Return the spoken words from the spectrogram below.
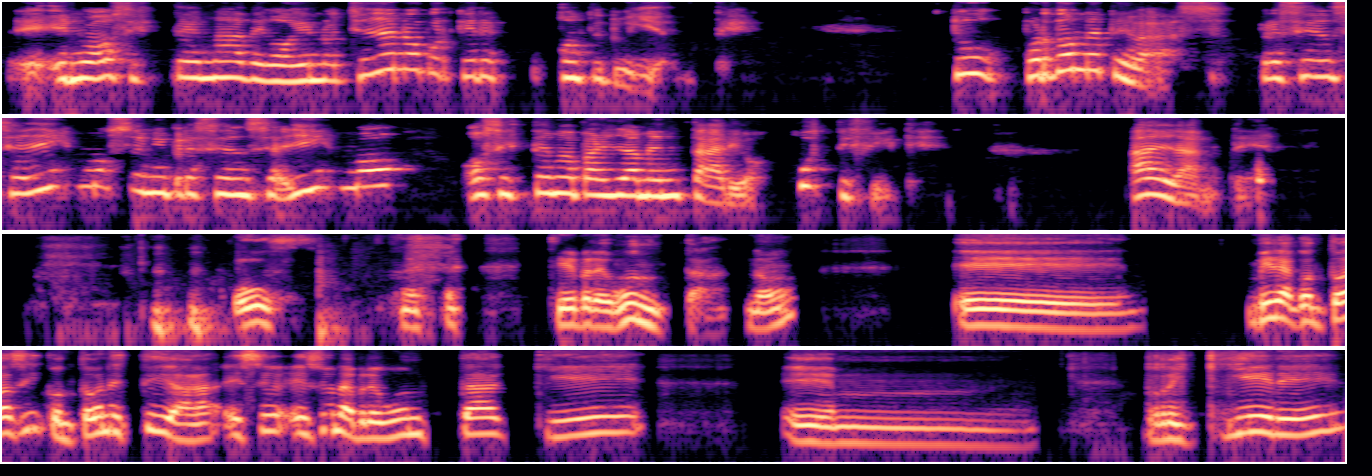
eh, el nuevo sistema de gobierno chileno porque eres constituyente. ¿Tú por dónde te vas? ¿Presidencialismo, semipresidencialismo o sistema parlamentario? Justifique. Adelante. Uf, qué pregunta, ¿no? Eh, mira, con toda, con toda honestidad, es, es una pregunta que em, requiere,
